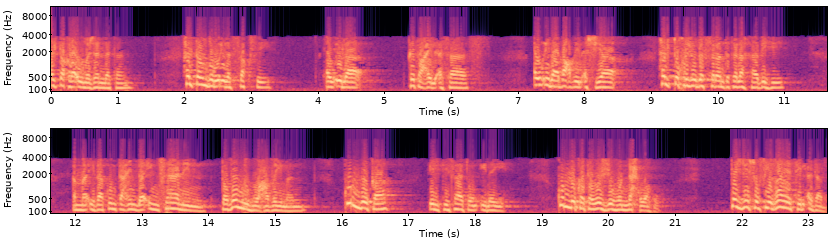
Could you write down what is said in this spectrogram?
هل تقرأ مجلة؟ هل تنظر إلى السقف أو إلى قطع الأثاث أو إلى بعض الأشياء هل تخرج دفترا تتلهى به أما إذا كنت عند إنسان تظنه عظيما كلك التفات إليه كلك توجه نحوه تجلس في غاية الأدب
